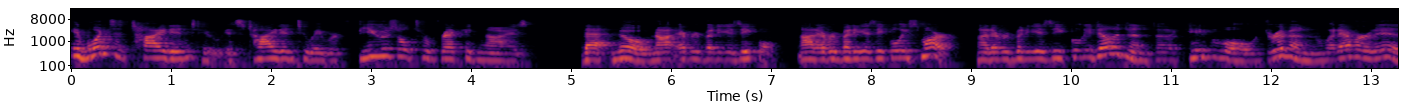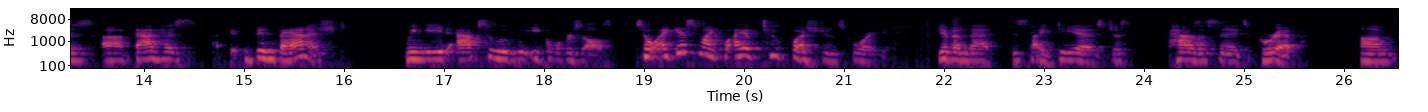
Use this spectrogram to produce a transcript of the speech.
it what's it tied into? It's tied into a refusal to recognize that no, not everybody is equal. Not everybody is equally smart. Not everybody is equally diligent, uh, capable, driven, whatever it is. Uh, that has been banished. We need absolutely equal results. So I guess my I have two questions for you, given that this idea is just has us in its grip. Um,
